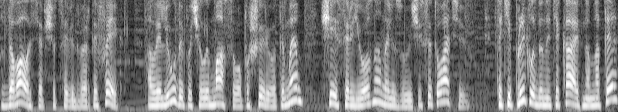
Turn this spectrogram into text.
Здавалося б, що це відвертий фейк, але люди почали масово поширювати мем, ще й серйозно аналізуючи ситуацію. Такі приклади натякають нам на те,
